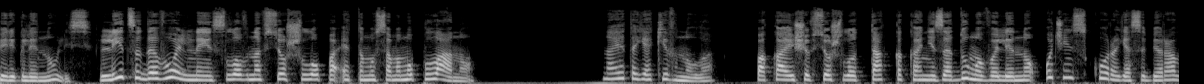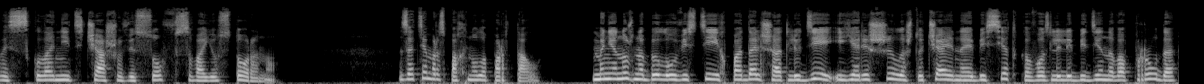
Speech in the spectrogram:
Переглянулись, лица довольные, словно все шло по этому самому плану. На это я кивнула. Пока еще все шло так, как они задумывали, но очень скоро я собиралась склонить чашу весов в свою сторону. Затем распахнула портал. Мне нужно было увести их подальше от людей, и я решила, что чайная беседка возле Лебединого пруда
